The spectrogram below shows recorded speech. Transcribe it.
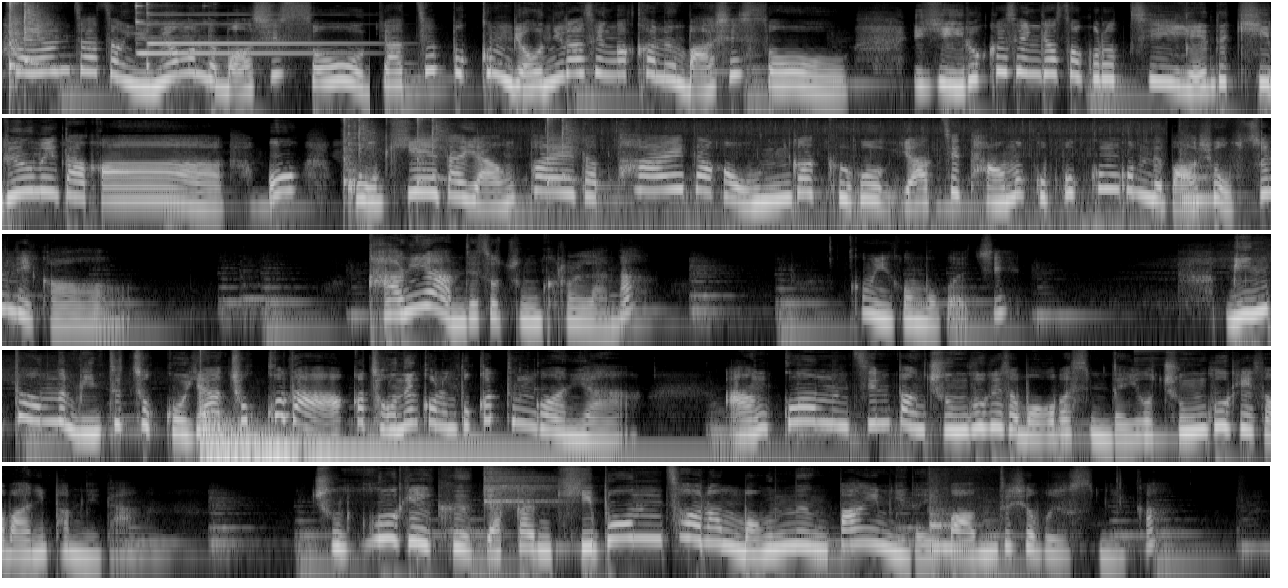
하얀 짜장 유명한데 맛있어. 야채볶음 면이라 생각하면 맛있어. 이게 이렇게 생겨서 그렇지 얘네 기름에다가 어? 고기에다 양파에다 파에다가 온갖 그거 야채 다 넣고 볶은 건데 맛이 없을 리가. 간이 안 돼서 좀 그럴라나? 그럼 이거 먹어야지 민트 없는 민트 초코. 야, 초코다. 아까 전에 거랑 똑같은 거 아니야. 안고 없는 찐빵 중국에서 먹어봤습니다. 이거 중국에서 많이 팝니다. 중국의 그 약간 기본처럼 먹는 빵입니다. 이거 안 드셔보셨습니까?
